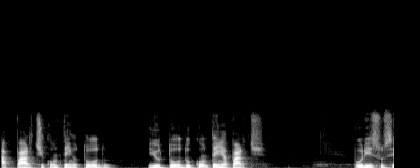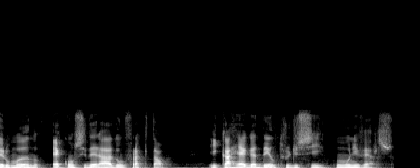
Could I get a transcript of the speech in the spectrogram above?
a parte contém o todo e o todo contém a parte. Por isso, o ser humano é considerado um fractal e carrega dentro de si um universo,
